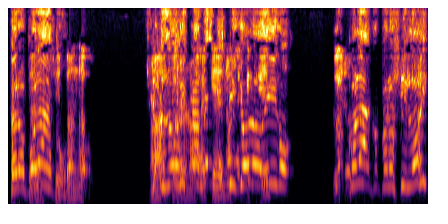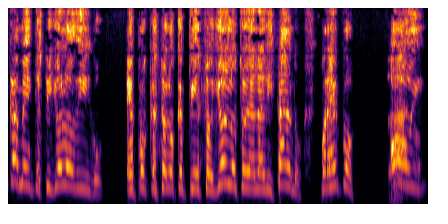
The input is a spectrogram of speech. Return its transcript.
Pero Polanco, si pero no, lógicamente es que no, si es yo que lo es- digo, Polanco, pero si lógicamente si yo lo digo, es porque eso es lo que pienso yo y lo estoy analizando. Por ejemplo, hoy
